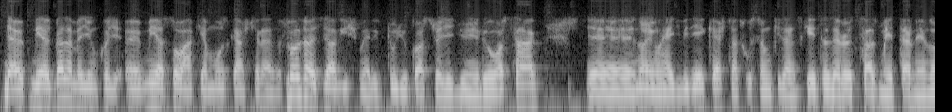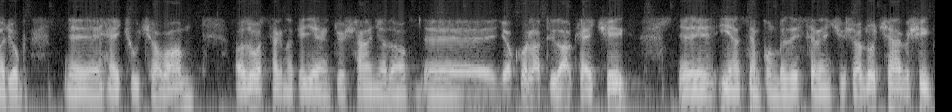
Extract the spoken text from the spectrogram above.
De mielőtt belemegyünk, hogy mi a Szlovákia mozgástere, földrajzilag ismerjük, tudjuk azt, hogy egy gyönyörű ország, nagyon hegyvidékes, tehát 29-2500 méternél nagyobb hegycsúcsa van. Az országnak egy jelentős hányada gyakorlatilag hegység, Ilyen szempontból ez egy szerencsés adottság. A sík,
